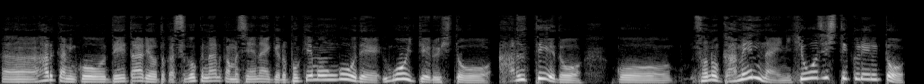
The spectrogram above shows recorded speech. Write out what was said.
はるかにこうデータ量とかすごくなるかもしれないけど、ポケモン GO で動いてる人をある程度、こう、その画面内に表示してくれると、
